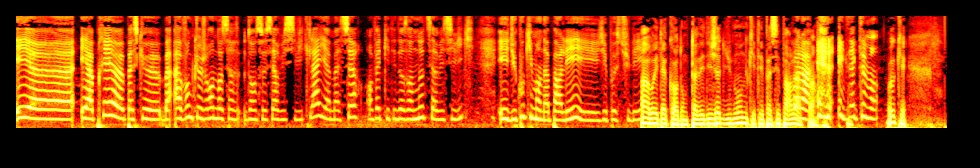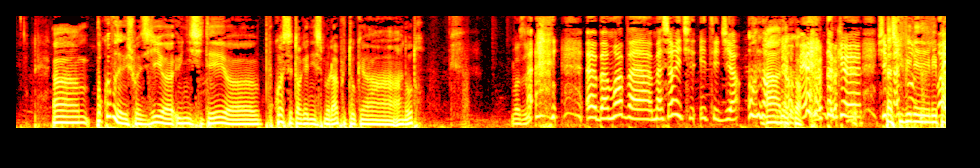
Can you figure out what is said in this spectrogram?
Et, euh, et après, parce que bah, avant que je rentre dans, ce- dans ce service civique-là, il y a ma sœur en fait qui était dans un autre service civique et du coup qui m'en a parlé et j'ai postulé. Ah ouais, Et- d'accord. Donc, t'avais déjà du monde qui était passé par là. Voilà, quoi. exactement. Ok. Euh, pourquoi vous avez choisi Unicité Pourquoi cet organisme-là plutôt qu'un un autre? Vas-y. Euh, bah moi, bah ma sœur était, était déjà. On en Ah, d'accord. Donc euh, j'ai T'as pas suivi trop- les, les pas.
